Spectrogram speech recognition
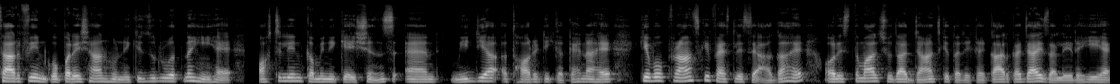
صارفین کو پریشان ہونے کی ضرورت نہیں ہے۔ Australian Communications and Media Authority کا کہنا ہے کہ وہ فرانس کے فیصلے سے آگاہ ہے اور استعمال شدہ جانچ کے طریقہ کار کا جائزہ لے رہی ہے۔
